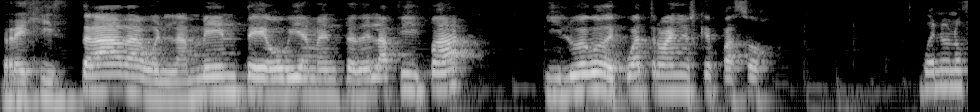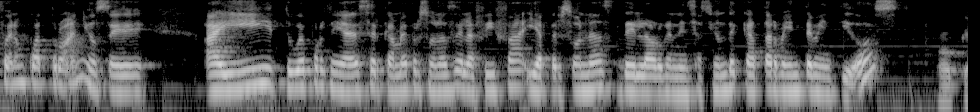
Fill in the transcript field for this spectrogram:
registrada o en la mente, obviamente, de la FIFA, y luego de cuatro años, ¿qué pasó? Bueno, no fueron cuatro años. Eh, ahí tuve oportunidad de acercarme a personas de la FIFA y a personas de la organización de Qatar 2022. Ok.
